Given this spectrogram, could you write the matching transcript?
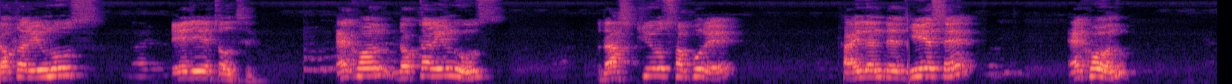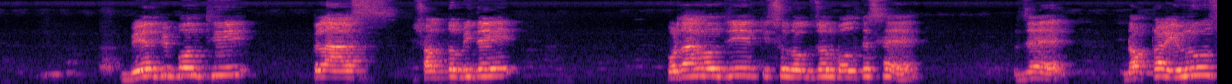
ডক্টর ইউনুস এড়িয়ে চলছে। এখন ডক্টর ইউনুস রাষ্ট্রীয় সফরে থাইল্যান্ডে গিয়েছে। এখন বিএনপিপন্থী প্লাস সদ্য বিদায়ী প্রধানমন্ত্রীর কিছু লোকজন বলতেছে যে, ডক্টর ইউনুস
